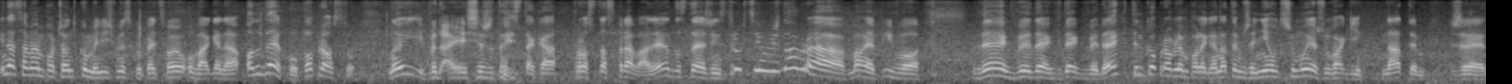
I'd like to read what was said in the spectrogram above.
I na samym początku mieliśmy skupiać swoją uwagę na oddechu, po prostu. No i wydaje się, że to jest taka prosta sprawa, nie? Dostajesz instrukcję i mówisz, dobra, małe piwo, Wdech, wydech, wdech, wydech. Tylko problem polega na tym, że nie utrzymujesz uwagi na tym, że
